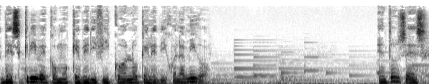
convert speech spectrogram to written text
describe como que verificó lo que le dijo el amigo. Entonces,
